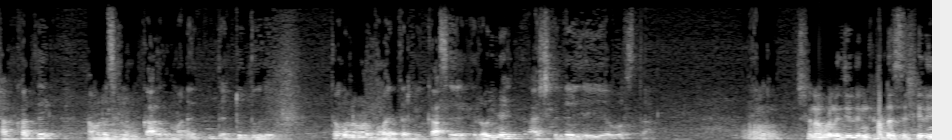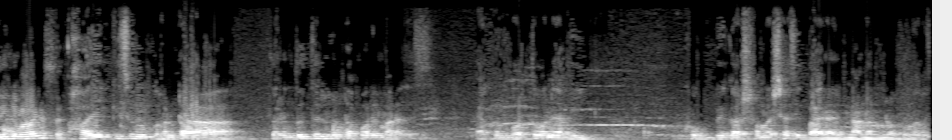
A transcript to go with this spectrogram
সাক্ষাতে আমরা ছিলাম মানে একটু দূরে। তখন আমার ভয় তার কি কাছে রই নাই আজকে এই যে এই অবস্থা। সেনাবাহিনী যেদিন ঘাটেছে সেদিনই কি মারা গেছে? হয় কিছু ঘণ্টা ধরেন দুই তিন ঘণ্টা পরে মারা গেছে। এখন বর্তমানে আমি খুব বেকার সমস্যা আছি বাইরে নানান রকম আমি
